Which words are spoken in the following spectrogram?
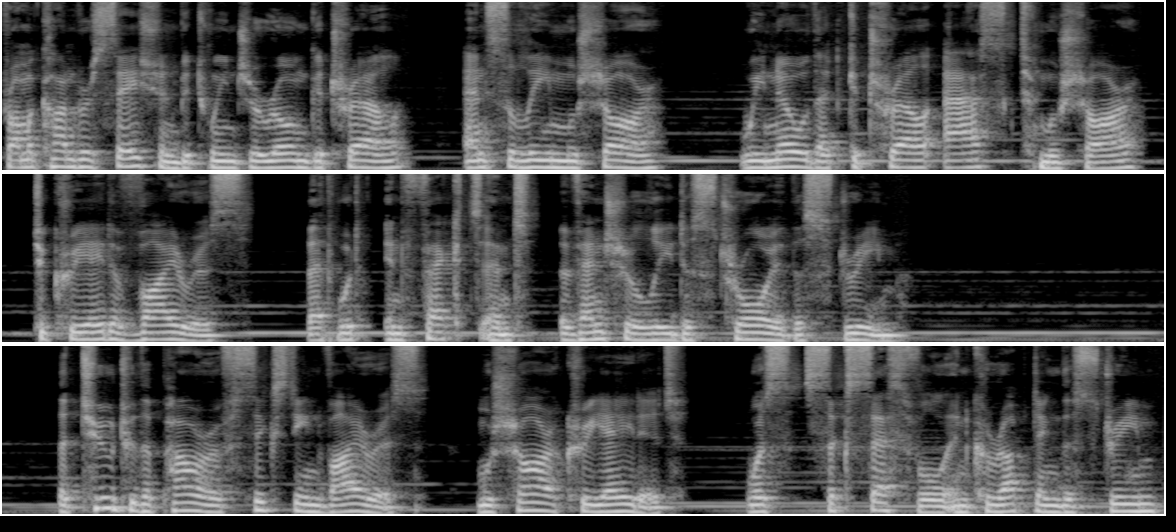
From a conversation between Jerome Gatrell and Salim Mushar, we know that Gatrell asked Mushar to create a virus that would infect and eventually destroy the stream. The 2 to the power of 16 virus Mushar created was successful in corrupting the stream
